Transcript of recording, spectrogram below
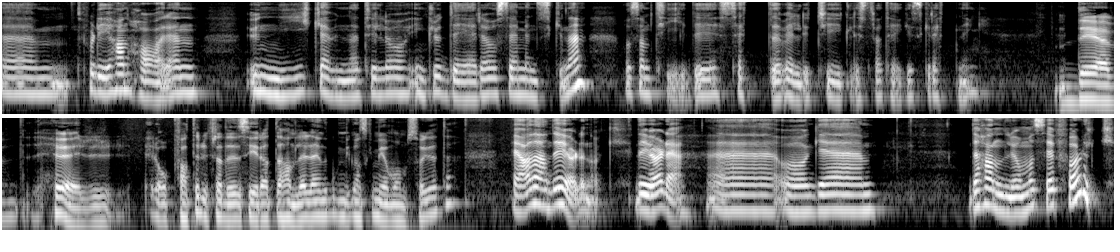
Eh, fordi han har en unik evne til å inkludere og se menneskene, og samtidig sette veldig tydelig strategisk retning. Det jeg hører, oppfatter ut fra det du sier, at det handler ganske mye om omsorg, dette? Ja da, det gjør det nok. Det gjør det. Eh, og det handler jo om å se folk.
